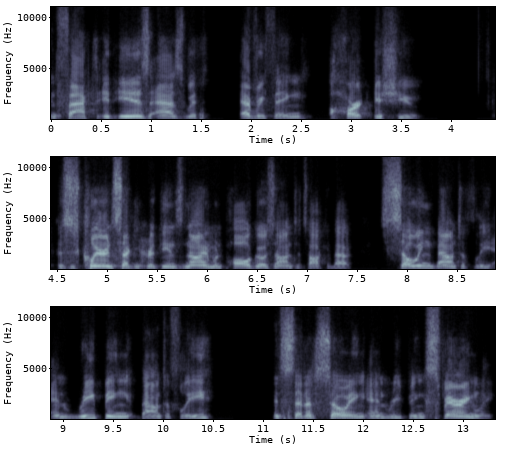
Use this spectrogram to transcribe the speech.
In fact, it is, as with everything, a heart issue. This is clear in 2 Corinthians 9 when Paul goes on to talk about sowing bountifully and reaping bountifully instead of sowing and reaping sparingly.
